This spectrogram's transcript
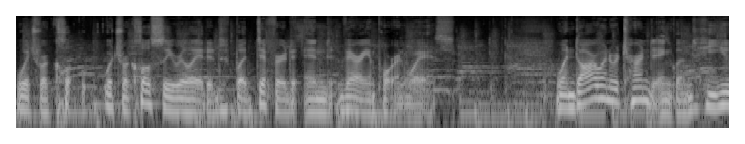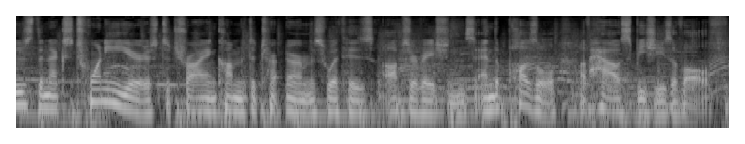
which were, cl- which were closely related but differed in very important ways. When Darwin returned to England, he used the next 20 years to try and come to terms with his observations and the puzzle of how species evolve.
